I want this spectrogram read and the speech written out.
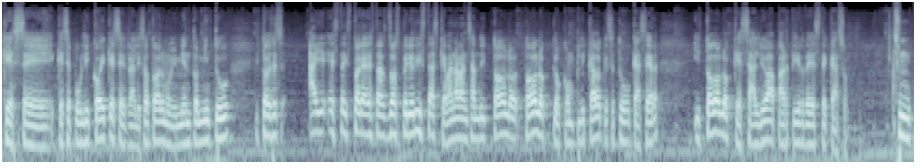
que se, que se publicó y que se realizó todo el movimiento Me Too. Entonces, hay esta historia de estas dos periodistas que van avanzando y todo lo, todo lo, lo complicado que se tuvo que hacer y todo lo que salió a partir de este caso. Es un-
